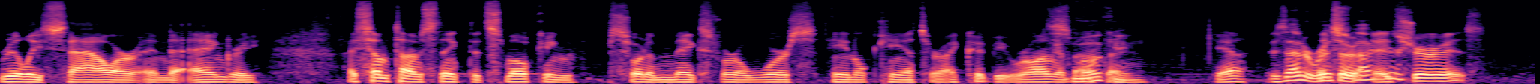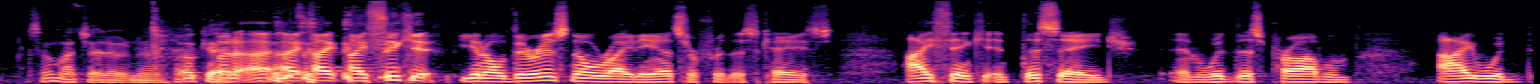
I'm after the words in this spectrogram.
really sour and angry. I sometimes think that smoking sort of makes for a worse anal cancer. I could be wrong about that. Smoking. Yeah. Is that a risk It's factor? It sure is. So much I don't know. Okay. But I, I, I, I think it, you know, there is no right answer for this case. I think at this age and with this problem, I would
